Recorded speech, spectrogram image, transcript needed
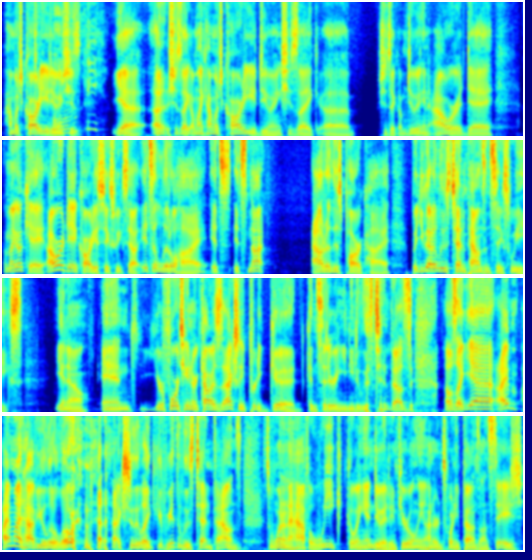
how much cardio are you doing? She's, yeah. Uh, she's like, I'm like, how much cardio are you doing? She's like, uh, she's like, I'm doing an hour a day. I'm like, okay, hour a day cardio six weeks out. It's a little high. It's, it's not out of this park high, but you got to lose 10 pounds in six weeks, you know, and your 1400 calories is actually pretty good considering you need to lose 10 pounds. I was like, yeah, I, I might have you a little lower than that actually. Like if we had to lose 10 pounds, it's one and a half a week going into it. And If you're only 120 pounds on stage,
